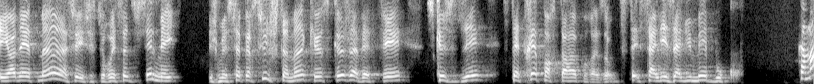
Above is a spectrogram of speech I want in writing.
Et honnêtement, j'ai trouvé ça difficile, mais je me suis aperçu justement que ce que j'avais fait, ce que je disais, c'était très porteur pour eux autres. Ça les allumait beaucoup. Comment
